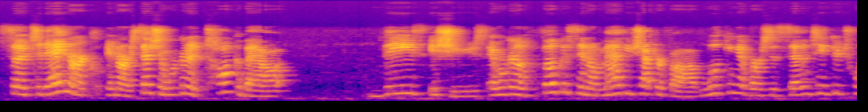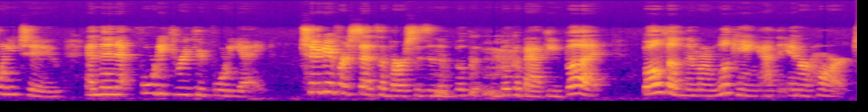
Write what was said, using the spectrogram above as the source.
So today in our in our session, we're going to talk about these issues, and we're going to focus in on Matthew chapter 5, looking at verses 17 through 22, and then at 43 through 48. Two different sets of verses in the book, book of Matthew, but both of them are looking at the inner heart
